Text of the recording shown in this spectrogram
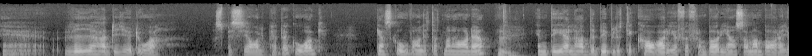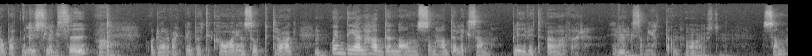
Eh, vi hade ju då specialpedagog ganska ovanligt att man har det. Mm. En del hade bibliotekarie för från början så har man bara jobbat med Just det. dyslexi. Ja. Och då har det varit bibliotekariens uppdrag. Mm. Och en del hade någon som hade liksom blivit över i Mm. verksamheten. ja, det. Som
